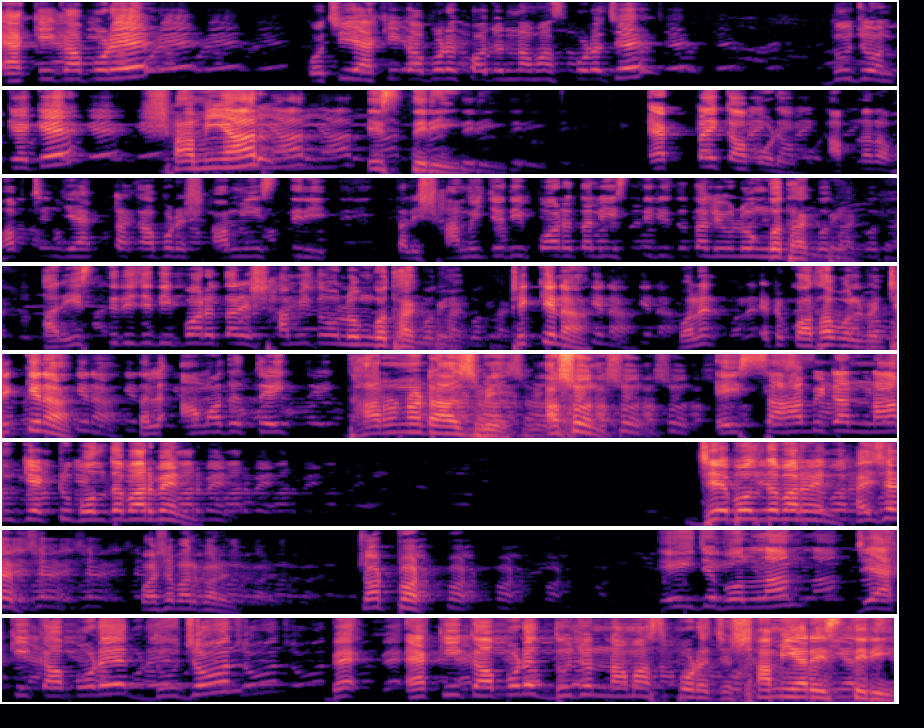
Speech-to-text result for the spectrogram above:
একই কাপড়ে, কচি একই কাপড়ে কজন নামাজ পড়েছে? দুজন। কে কে? স্বামী আর স্ত্রী। একটাই কাপড়ে। আপনারা ভাবছেন যে একটা কাপড়ে স্বামী, স্ত্রী। তাহলে স্বামী যদি পরে, তাহলে স্ত্রী তো তাহলে উলঙ্গ থাকবে। আর স্ত্রী যদি পরে, তাহলে স্বামী তো উলঙ্গ থাকবে। ঠিক কিনা? বলেন, একটু কথা বলবেন। ঠিক কিনা? তাহলে আমাদের তো এই ধারণাটা আসবে। আসুন। এই সাহাবিটার নাম কি একটু বলতে পারবেন? যে বলতে পারবেন। ভাই সাহেব, পয়সা বার করেন। চটপট। এই যে বললাম যে একই কাপড়ে দুজন একই কাপড়ে দুজন নামাজ পড়েছে, স্বামী আর স্ত্রী।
